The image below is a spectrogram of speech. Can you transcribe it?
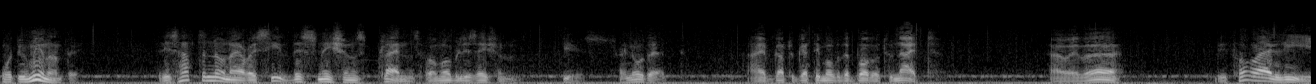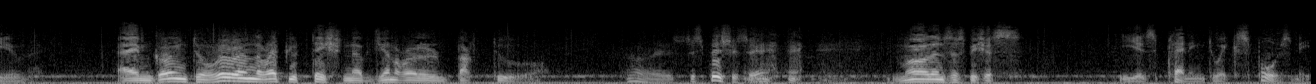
what do you mean, Ante? This afternoon I received this nation's plans for mobilization. Yes, I know that. I've got to get them over the border tonight. However, before I leave, I'm going to ruin the reputation of General Bartu. Oh, it's suspicious, eh? More than suspicious. He is planning to expose me.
